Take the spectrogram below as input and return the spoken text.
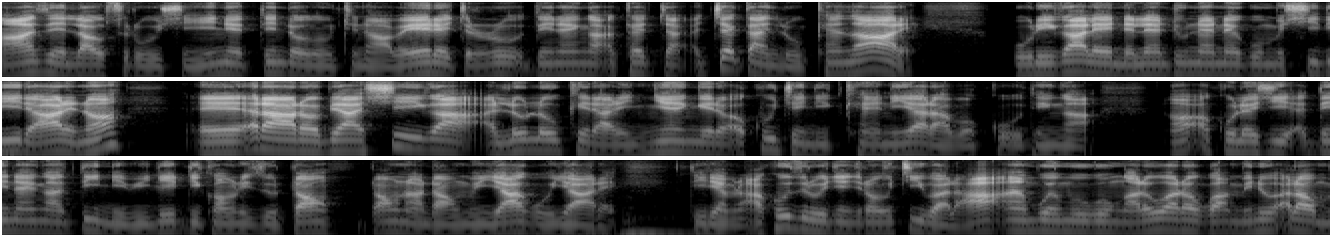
90လောက်ဆိုလို့ရှိရင်တဲ့တင်းတုံဆုံးထင်တာပဲတဲ့ကျွန်တော်တို့အသင်းတိုင်းကအခက်ကြအကြက်ကင်လို့ခံစားရတယ်ကိုဒီကလည်းနလန်တူနန်နဲ့ကိုမရှိသေးတာတဲ့နော်အဲအဲ့ဒါတော့ဗျာရှေ့ကအလုတ်လုတ်ခဲ့တာတွေညံ့ခဲ့တော့အခုချိန်ကြီးခံနေရတာပေါ့ကိုအသင်းကနော်အခုလက်ရှိအသင်းတိုင်းကတိနေပြီလေဒီကောင်လေးဆိုတောင်းတောင်းတာတောင်းမရကိုရတယ်တည်တယ်မလားအခုဆိုလို့ချင်းကျွန်တော်ကြည့်ပါလားအံပွဲမှုကိုငါတို့ကတော့ကွာမင်းတို့အဲ့လောက်မ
